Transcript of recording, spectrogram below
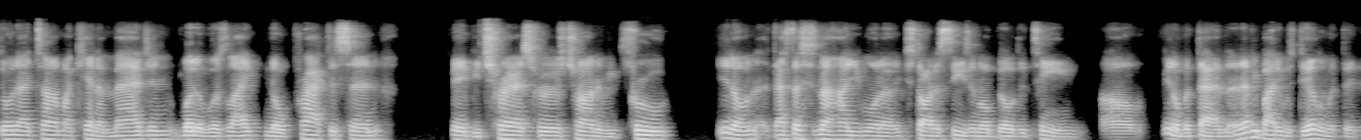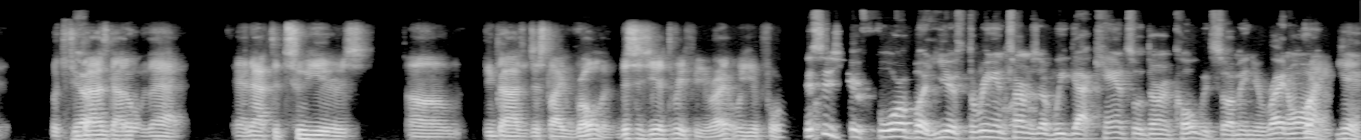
during that time. I can't imagine what it was like. You know, practicing, maybe transfers, trying to recruit. You know, that's that's just not how you want to start a season or build a team. Um, you know, but that and, and everybody was dealing with it. But you guys got over that. And after two years, um, you guys are just like rolling. This is year three for you, right? Or year four? This is year four, but year three in terms of we got canceled during COVID. So I mean, you're right on. Right. Yeah.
